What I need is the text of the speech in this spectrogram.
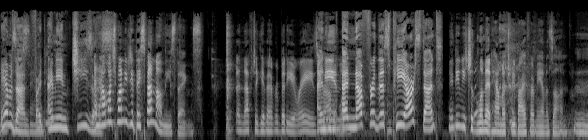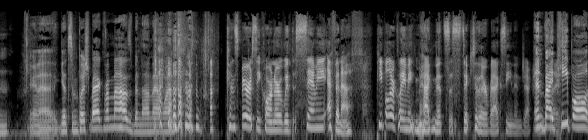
Amazon. I, I mean, Jesus. And how much money did they spend on these things? Enough to give everybody a raise. I mean, probably. enough for this PR stunt. maybe we should limit how much we buy from Amazon. Hmm. You're gonna get some pushback from my husband on that one. Conspiracy corner with Sammy FNF. People are claiming magnets stick to their vaccine injections. and by Like- people,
